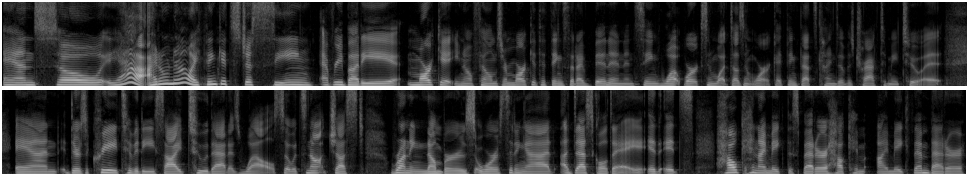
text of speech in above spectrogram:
And so, yeah, I don't know. I think it's just seeing everybody market, you know, films or market the things that I've been in and seeing what works and what doesn't work. I think that's kind of attracted me to it. And there's a creativity side to that as well. So it's not just running numbers or sitting at a desk all day. It, it's how can I make this better? How can I make them better?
